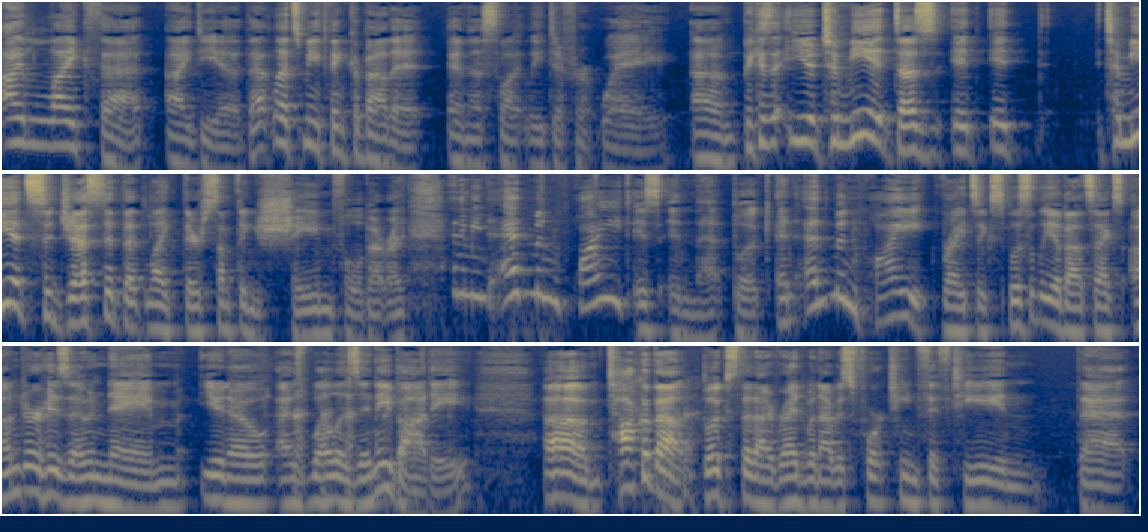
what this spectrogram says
I like that idea. That lets me think about it in a slightly different way. Um, because you know, to me, it does it it to me it suggested that like there's something shameful about writing. And I mean, Edmund White is in that book, and Edmund White writes explicitly about sex under his own name, you know, as well as anybody. Um, talk about books that I read when I was 14, 15 that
